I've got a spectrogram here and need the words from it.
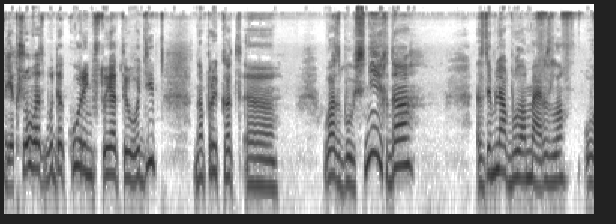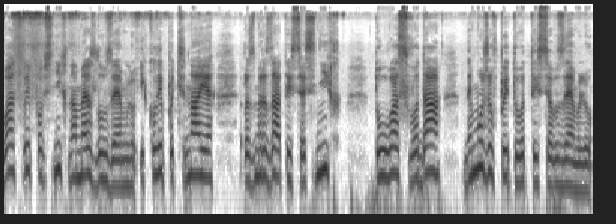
Якщо у вас буде корінь стояти у воді, наприклад, е, у вас був сніг, да? земля була мерзла, у вас випав сніг на мерзлу землю, і коли починає розмерзатися сніг, то у вас вода не може впитуватися в землю,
